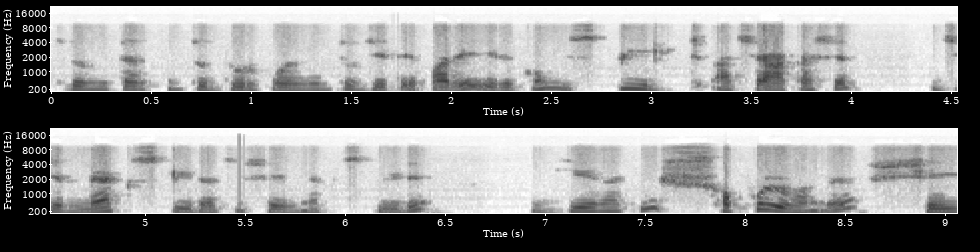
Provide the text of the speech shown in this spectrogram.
কিলোমিটার কিন্তু দূর পর্যন্ত যেতে পারে। এরকম স্পিড আছে আকাশের, যে ম্যাক্স স্পিড আছে সেই ম্যাক্স স্পিডে গিয়ে নাকি সফলভাবে সেই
